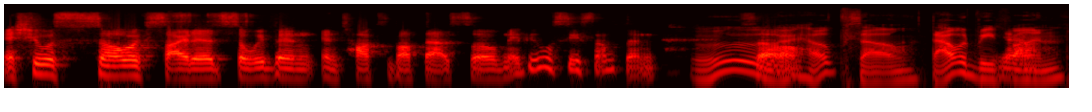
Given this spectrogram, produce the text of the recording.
And she was so excited. So we've been in talks about that. So maybe we'll see something. Ooh, So- I hope so. That would be Yeah. fun.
